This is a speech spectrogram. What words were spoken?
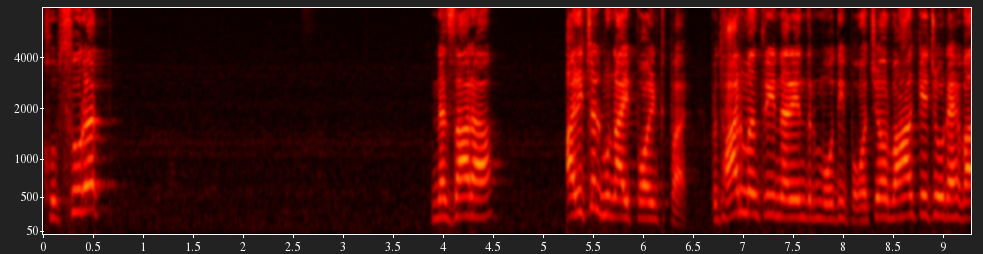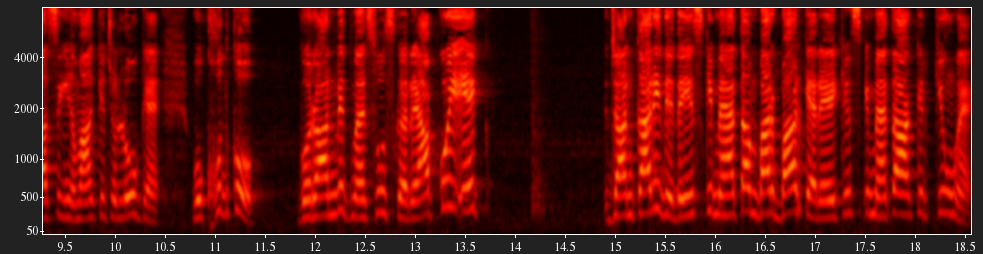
खूबसूरत नज़ारा अरिचल मुनाई पॉइंट पर प्रधानमंत्री नरेंद्र मोदी पहुँचे और वहाँ के जो रहवासी हैं, वहाँ के जो लोग हैं, वो खुद को गौरवान्वित महसूस कर रहे हैं। आप कोई एक जानकारी दे दें, इसकी महत्ता हम बार बार कह रहे हैं कि इसकी महत्ता आखिर क्यों है?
